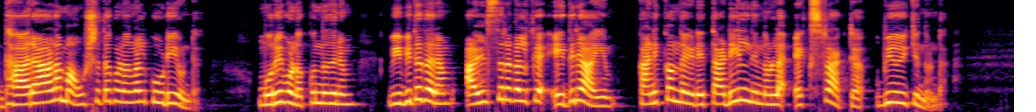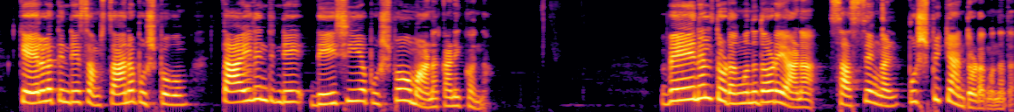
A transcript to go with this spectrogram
ധാരാളം ഔഷധ ഗുണങ്ങൾ കൂടിയുണ്ട്. മുറിവുണക്കുന്നതിനും വിവിധതരം അൾസറുകൾക്ക് എതിരായും കണിക്കൊന്നയുടെ തടിയിൽ നിന്നുള്ള എക്സ്ട്രാക്റ്റ് ഉപയോഗിക്കുന്നുണ്ട്. കേരളത്തിന്റെ സംസ്ഥാന പുഷ്പവും തായ്ലൻഡിന്റെ ദേശീയ പുഷ്പവുമാണ് കണിക്കൊന്ന. വേനൽ തുടങ്ങുന്നതോടെയാണ് സസ്യങ്ങൾ പുഷ്പിക്കാൻ തുടങ്ങുന്നത്.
